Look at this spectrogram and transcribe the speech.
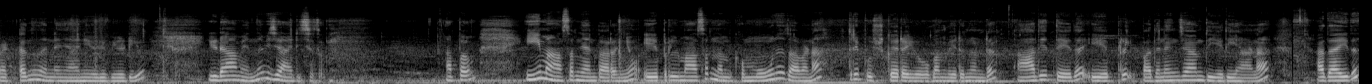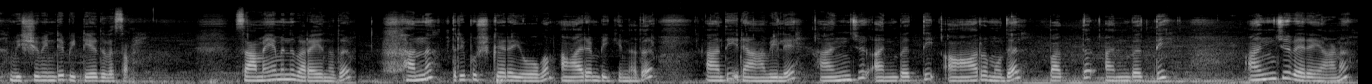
പെട്ടെന്ന് തന്നെ ഞാൻ ഈ ഒരു വീഡിയോ ഇടാമെന്ന് വിചാരിച്ചത്. അപ്പം ഈ മാസം ഞാൻ പറഞ്ഞു ഏപ്രിൽ മാസം നമുക്ക് മൂന്ന് തവണ ത്രിപുഷ്കര യോഗം വരുന്നുണ്ട്. ആദ്യത്തേത് ഏപ്രിൽ പതിനഞ്ചാം തീയതിയാണ്. അതായത് വിഷുവിന്റെ പിറ്റേ ദിവസം. സമയമെന്ന് പറയുന്നത് അന്ന് ത്രിപുഷ്കര യോഗം ആരംഭിക്കുന്നത് അതിരാവിലെ അഞ്ച് അൻപത്തി ആറ് മുതൽ പത്ത് അൻപത്തി അഞ്ച് വരെയാണ്.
